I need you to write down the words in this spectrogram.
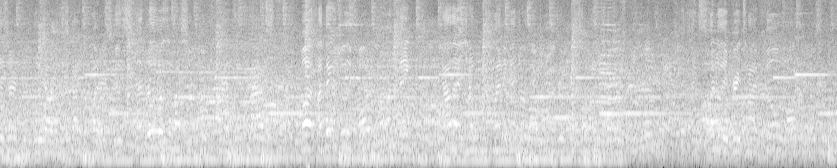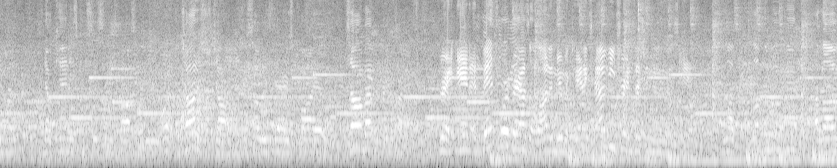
Scissor and Vito and these kinds of players because that really wasn't my circle of friends in the past. But I think it's really fun. I think now that you know we've been playing together a lot longer, we get to know each other as people. It's literally a great time. Phil is awesome to. You know, Kenny's consistent. He's awesome. John is just John. He's just always there. He's quiet. So I'm having a great time. Great. And Advanced Warfare has a lot of new mechanics. How have you transitioned into this game? I love it. I love the movement. I love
